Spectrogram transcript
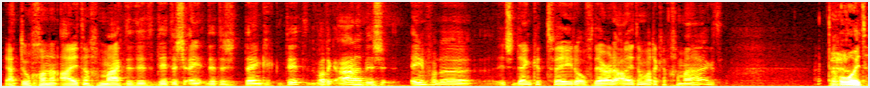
ja, toen gewoon een item gemaakt. Dit, dit, is, dit is denk ik, dit wat ik aan heb is een van de, is denk ik het tweede of derde item wat ik heb gemaakt. Ooit.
